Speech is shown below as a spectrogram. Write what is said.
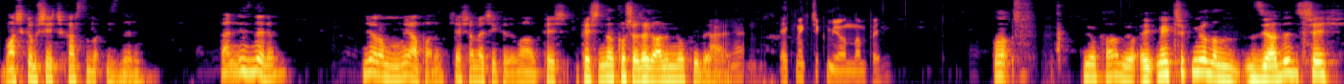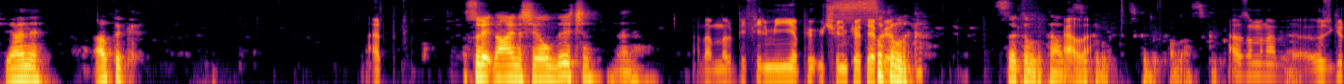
Başka bir şey çıkarsa da izlerim. Ben izlerim. Yorumumu yaparım. Keşeme çekerim abi. Peş- peşinden koşacak halim yok bile. Yani. Yani ekmek çıkmıyor ondan pek. Ama- Yok abi yok. Ekmek çıkmıyor da ziyade şey yani artık Artık sürekli aynı şey olduğu için yani adamlar bir film iyi yapıyor, üç film kötü yapıyor. sıkıldık. Sıkıldık abi Allah. sıkıldık. Sıkıldık Allah sıkıldık. O zaman abi Özgür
